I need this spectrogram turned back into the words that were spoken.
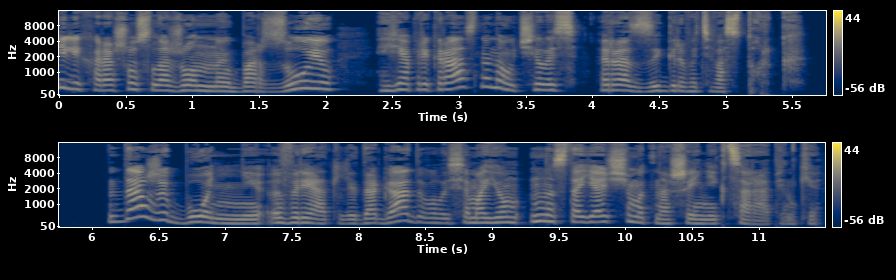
или хорошо сложенную борзую, я прекрасно научилась разыгрывать восторг. Даже Бонни вряд ли догадывалась о моем настоящем отношении к царапинке.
